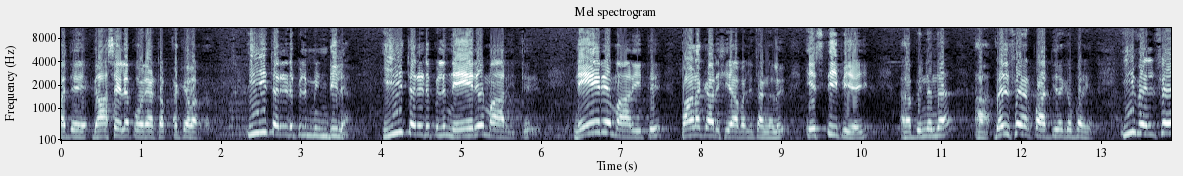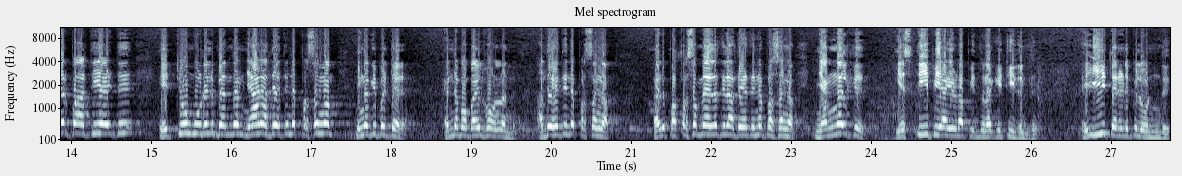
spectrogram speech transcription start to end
മറ്റേ ഗാസയിലെ പോരാട്ടം ഒക്കെ പറഞ്ഞത്. ഈ തെരഞ്ഞെടുപ്പിൽ മിണ്ടില്ല. ഈ തെരഞ്ഞെടുപ്പിൽ നേരെ മാറിയിട്ട് നേരെ മാറിയിട്ട് പാണക്കാട് ഷിയാബലി തങ്ങൾ എസ് ഡി പി ഐ പിന്നെന്താ ആ വെൽഫെയർ പാർട്ടി എന്നൊക്കെ പറയും. ഈ വെൽഫെയർ പാർട്ടിയായിട്ട് ഏറ്റവും കൂടുതൽ ബന്ധം ഞാൻ അദ്ദേഹത്തിന്റെ പ്രസംഗം നിങ്ങൾക്ക് ഇപ്പോൾ ഇട്ടുതരാം എന്റെ മൊബൈൽ ഫോണിലുണ്ട്. അദ്ദേഹത്തിന്റെ പ്രസംഗം. അത് പത്രസമ്മേളനത്തിൽ അദ്ദേഹത്തിന്റെ പ്രസംഗം. ഞങ്ങൾക്ക് എസ് ഡി പി ഐയുടെ പിന്തുണ കിട്ടിയിട്ടുണ്ട്. ഈ തെരഞ്ഞെടുപ്പിലുണ്ട്.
